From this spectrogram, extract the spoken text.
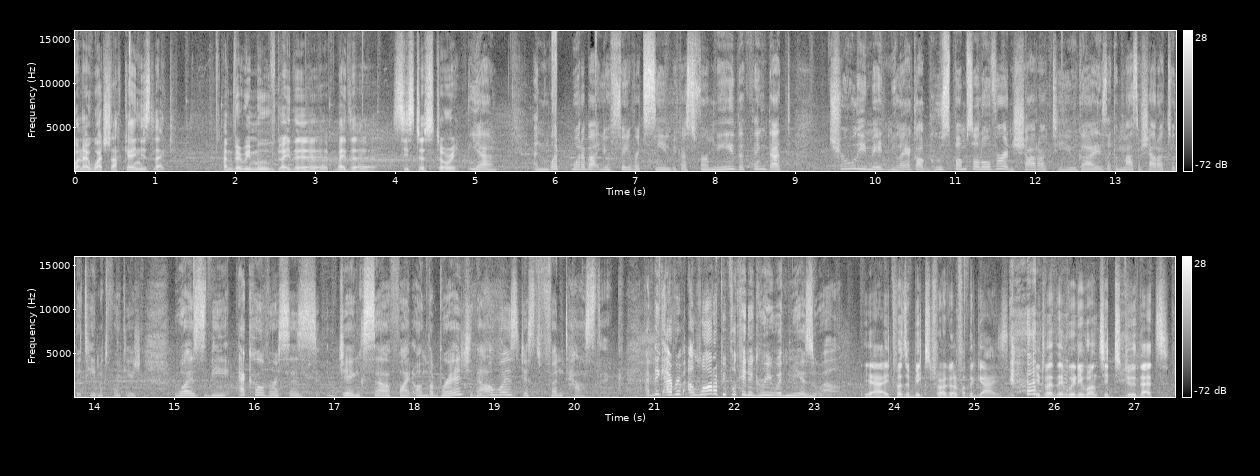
when I watched Arcane, it's like I'm very moved by the by the sister story. Yeah. And what what about your favorite scene? Because for me, the thing that truly made me like I got goosebumps all over and shout out to you guys, like a massive shout out to the team at Fortiche, was the Ekko versus Jinx uh, fight on the bridge. That was just fantastic. I think every a lot of people can agree with me as well. Yeah, it was a big struggle for the guys. it was they really wanted to do that.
